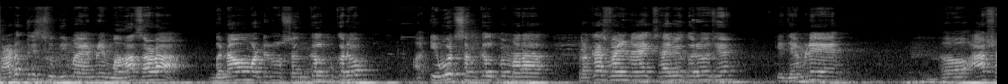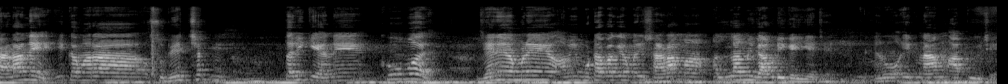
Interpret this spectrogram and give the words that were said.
સાડત્રીસ સુધીમાં એમણે મહાશાળા બનાવવા માટેનો સંકલ્પ કર્યો. એવો જ સંકલ્પ મારા પ્રકાશભાઈ નાયક સાહેબે કર્યો છે કે જેમણે આ શાળાને એક અમારા શુભેચ્છક તરીકે અને ખૂબ જ જેને અમણે અમે મોટાભાગે અમારી શાળામાં અલ્લાહની ગાવડી કહીએ છીએ. એનું એક નામ આપ્યું છે.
